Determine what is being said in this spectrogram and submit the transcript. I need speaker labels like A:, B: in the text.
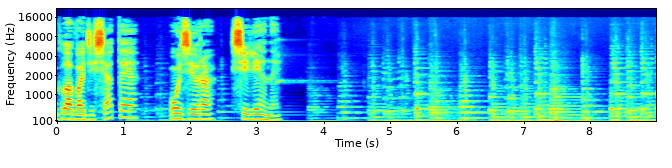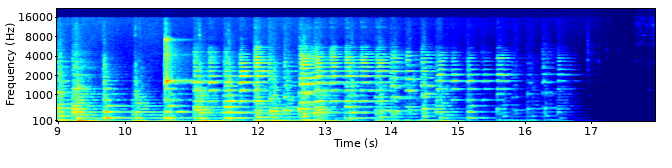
A: Глава десятая. Озеро Селены.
